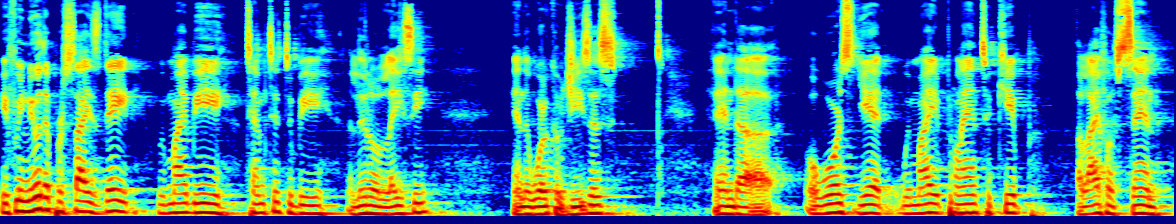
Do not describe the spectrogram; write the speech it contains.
If we knew the precise date, we might be tempted to be a little lazy in the work of Jesus. And, uh, or worse yet, we might plan to keep a life of sin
